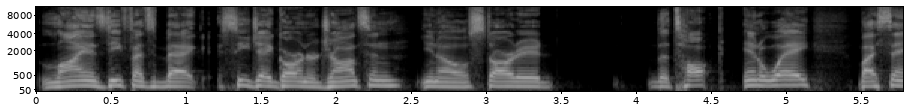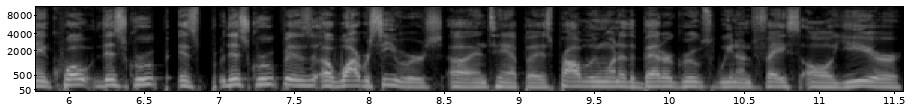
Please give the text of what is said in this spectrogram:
Lions defensive back CJ Gardner Johnson, you know, started the talk in a way by saying, "quote This group is this group is uh, wide receivers uh, in Tampa is probably one of the better groups we done faced all year.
